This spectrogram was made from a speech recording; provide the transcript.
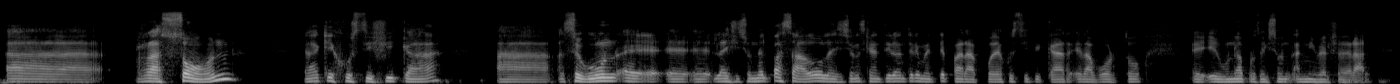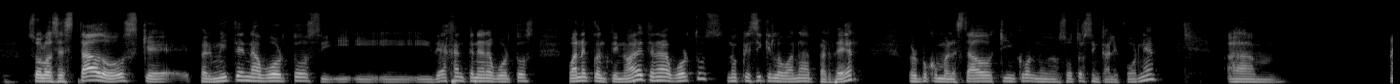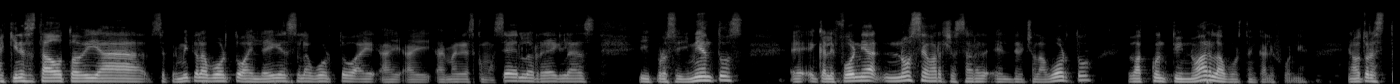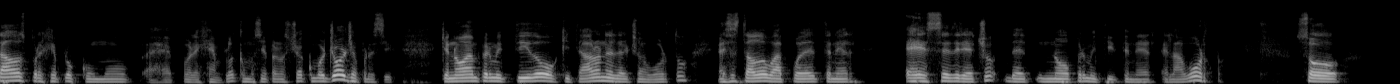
ah, razón que justifica, ah, según eh, eh, eh, la decisión del pasado, las decisiones que han tenido anteriormente, para poder justificar el aborto y una protección a nivel federal. Son los estados que permiten abortos y, dejan tener abortos, van a continuar a tener abortos, no que sí que lo van a perder, pero como el estado aquí con nosotros en California, Aquí en ese estado todavía se permite el aborto, hay leyes del aborto, hay, hay, hay, hay maneras como hacerlo, reglas y procedimientos. Eh, en California no se va a rechazar el derecho al aborto, va a continuar el aborto en California. En otros estados, por ejemplo, como, eh, por ejemplo, como siempre nos como Georgia, por decir, que no han permitido o quitaron el derecho al aborto, ese estado va a poder tener ese derecho de no permitir tener el aborto. So,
